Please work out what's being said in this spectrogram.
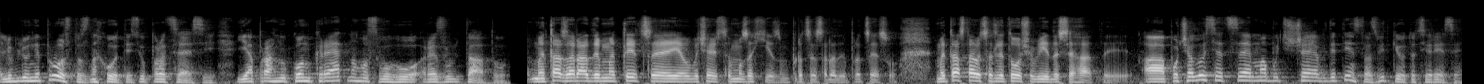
люблю не просто знаходитись у процесі, я прагну конкретного свого результату. Мета заради мети це я вибачаю, самозахізм, мозахізм, процес ради процесу. Мета ставиться для того, щоб її досягати. А почалося це, мабуть, ще в дитинства. Звідки ото ці риси?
